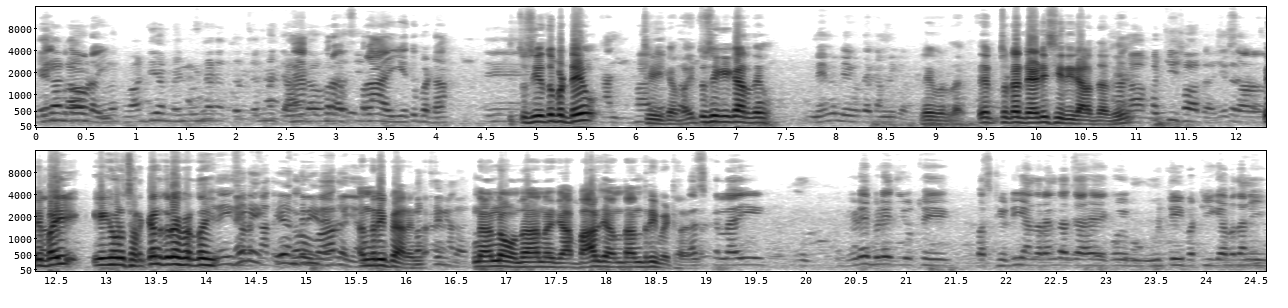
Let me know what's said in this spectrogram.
ਮੇਰਾ ਨਾਮ ਭਦੌੜ ਆ ਜੀ। ਗਵਾਂਢੀ ਆ ਮੈਨੂੰ ਇਹਨਾਂ ਨੇ ਦੱਸਣ ਮੈਂ ਮੈਂ ਜਾਣਦਾ ਭਰਾ ਹੁੰਦਾ ਸੀ। ਭਰਾ ਆਈ ਹੈ ਤੂੰ ਵੱਡਾ। ਤੇ ਤੁਸੀਂ ਇਹ ਤੋਂ ਵੱਡੇ ਹੋ? ਹਾਂਜੀ। ਠੀਕ ਆ ਬਾਈ ਤੁਸੀਂ ਕੀ ਕਰਦੇ ਹੋ? ਮੈਂ ਵੀ ਲੇਬਰ ਦਾ ਕੰਮ ਹੀ ਕਰਦਾ। ਲੇਬਰ ਦਾ। ਤੇ ਤੁਹਾਡਾ ਡੈਡੀ ਸੀਰੀ ਰਲਦਾ ਸੀ। ਹਾਂ 25 ਸਾਲ ਦਾ ਜੀ। ਇਹਦਾ। ਤੇ ਬਾਈ ਇਹ ਹੁਣ ਸੜਕਾਂ ਤੇ ਤੁਰਿਆ ਫਿਰਦਾ ਸੀ? ਨਹੀਂ ਨਹੀਂ, ਸੜਕਾਂ ਇਹ ਤੇ ਅੰਦਰ ਹੀ ਬਾਹਰ ਰਹਿੰਦਾ ਨਹੀਂ ਅੰਦਰ ਹੀ ਪਿਆ ਰਹਿੰਦਾ। ਨਹੀਂ ਲੱਗਦਾ ਨਾ ਨਹਾਉਂਦਾ ਨਾ ਜਾ ਬਾਹਰ ਜਾਂਦਾ ਅੰਦਰ ਹੀ ਬੈਠਾ ਰਹਿੰਦਾ। ਬਸ ਕੱਲਾ ਹੀ ਵਿਹੜੇ ਚ ਉੱਠੇ ਬਸ ਖੇਡੀ ਜਾਂਦਾ ਰਹਿੰਦਾ ਚਾਹੇ ਕੋਈ ਮਿੱਟੀ ਪੱਟੀ ਗਿਆ ਪਤਾ ਨਹੀਂ।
